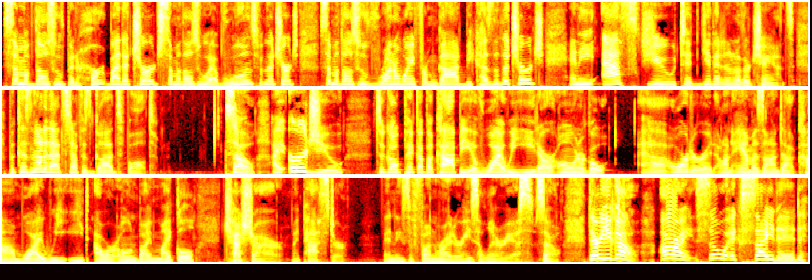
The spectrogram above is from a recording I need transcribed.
some of those who've been hurt by the church, some of those who have wounds from the church, some of those who've run away from God because of the church. And he asks you to give it another chance because none of that stuff is God's fault. So I urge you to go pick up a copy of Why We Eat Our Own or go uh, order it on Amazon.com. Why We Eat Our Own by Michael Cheshire, my pastor. And he's a fun writer. He's hilarious. So there you go. All right. So excited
